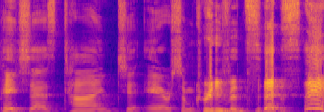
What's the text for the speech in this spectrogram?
Page says, "Time to air some grievances." okay,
